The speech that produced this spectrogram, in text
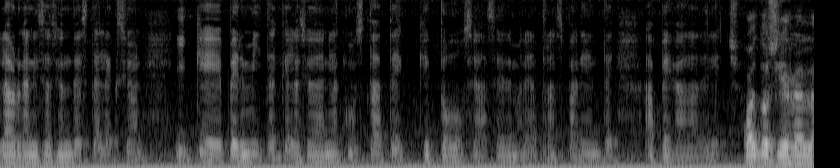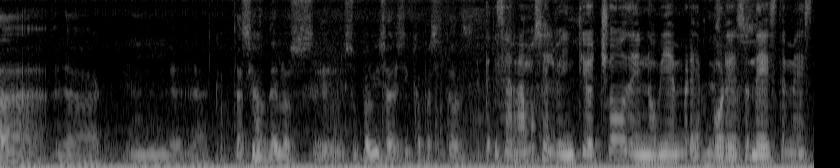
la organización de esta elección y que permitan que la ciudadanía constate que todo se hace de manera transparente, apegada a derecho. ¿Cuándo cierra la, la, la- la captación de los eh, supervisores y capacitadores? Cerramos el 28 de noviembre De por este eso, mes. de este mes,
